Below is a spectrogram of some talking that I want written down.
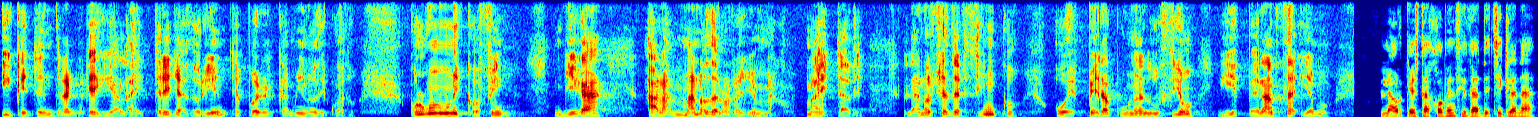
y que tendrán que guiar las estrellas de Oriente por el camino adecuado, con un único fin, llegar a las manos de los Reyes Magos. Majestades, la noche del 5 os espera con una ilusión y esperanza y amor. La Orquesta Joven Ciudad de Chiclana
